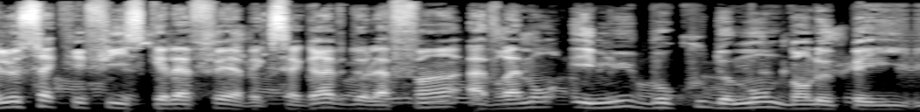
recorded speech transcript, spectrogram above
Et le sacrifice qu'elle a fait avec sa grève de la faim a vraiment ému beaucoup de monde dans le pays.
